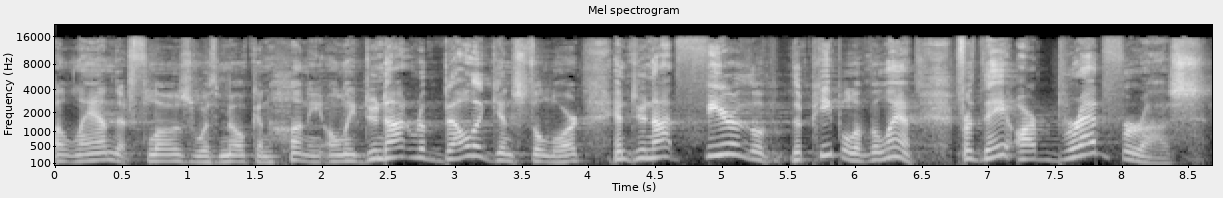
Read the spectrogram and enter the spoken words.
a land that flows with milk and honey. Only do not rebel against the Lord and do not fear the, the people of the land, for they are bread for us.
